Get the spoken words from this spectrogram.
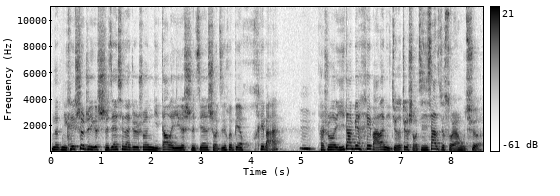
那你可以设置一个时间，现在就是说你到了一个时间，手机会变黑白。嗯，他说一旦变黑白了，你觉得这个手机一下子就索然无趣了。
